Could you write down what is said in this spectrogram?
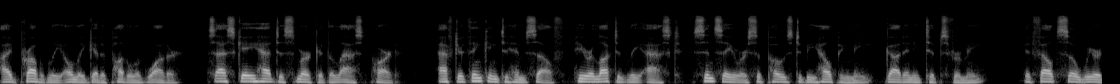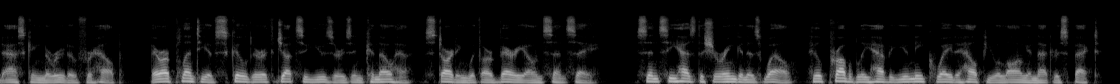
I'd probably only get a puddle of water. Sasuke had to smirk at the last part. After thinking to himself, he reluctantly asked, since they were supposed to be helping me, got any tips for me? It felt so weird asking Naruto for help. There are plenty of skilled earth jutsu users in Konoha, starting with our very own sensei. Since he has the Sharingan as well, he'll probably have a unique way to help you along in that respect.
